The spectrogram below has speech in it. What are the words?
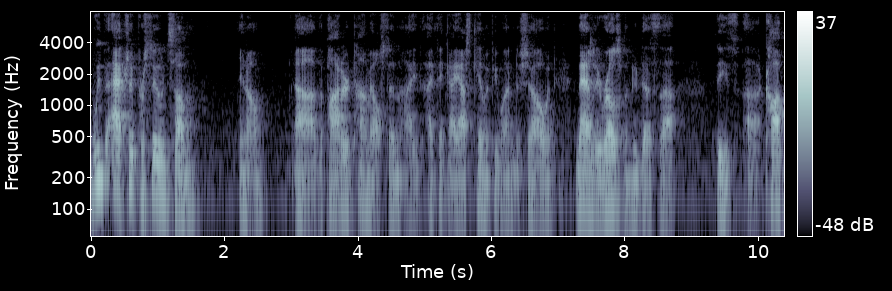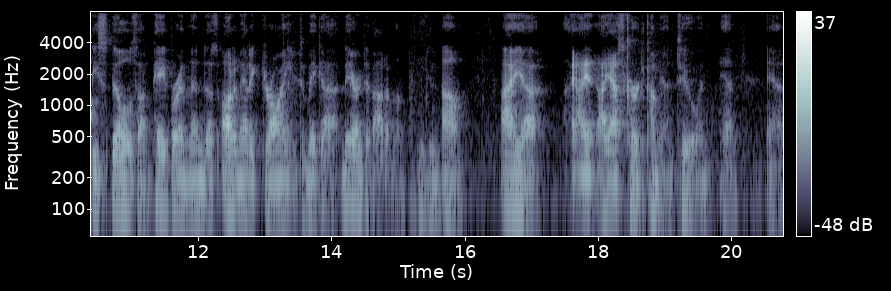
we've actually pursued some, you know, uh, the Potter Tom Elston. I I think I asked him if he wanted to show, and Natalie Roseman who does uh, these uh, coffee spills on paper and then does automatic drawing to make a narrative out of them. Um, I, uh, I I I asked her to come in too, and and and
